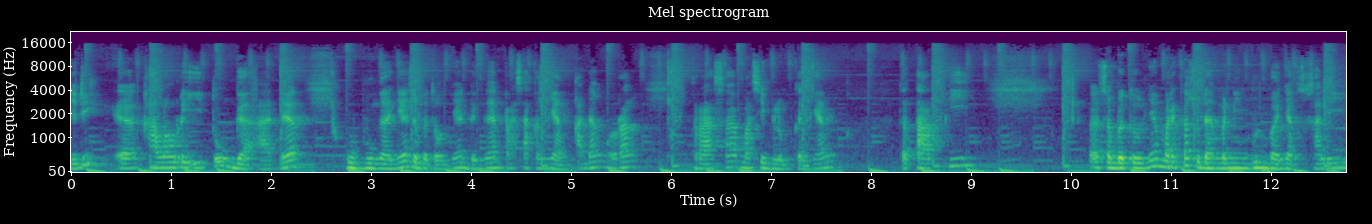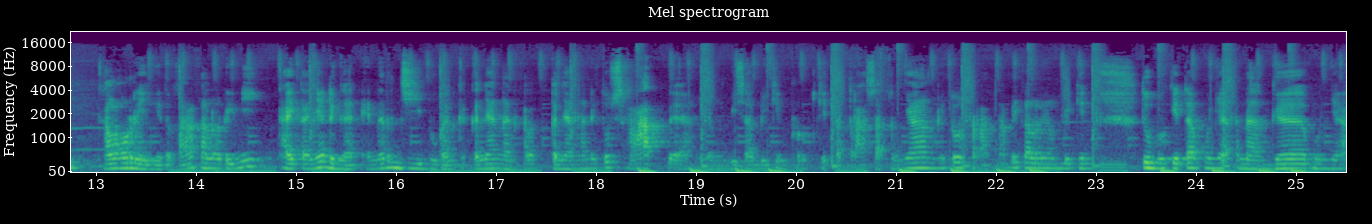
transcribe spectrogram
Jadi eh, kalori itu nggak ada hubungannya sebetulnya dengan rasa kenyang. Kadang orang merasa masih belum kenyang tetapi eh, sebetulnya mereka sudah menimbun banyak sekali kalori gitu. Karena kalori ini kaitannya dengan energi bukan kekenyangan. Kalau kekenyangan itu serat ya yang bisa bikin perut kita terasa kenyang itu serat. Tapi kalau yang bikin tubuh kita punya tenaga punya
